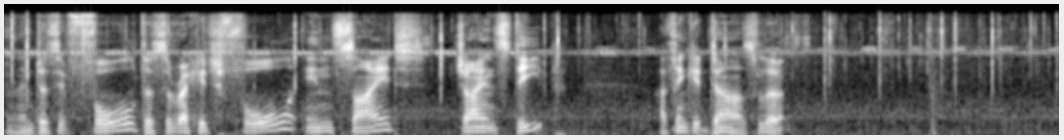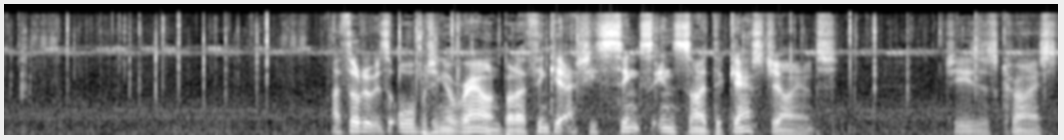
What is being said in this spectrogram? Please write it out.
And then does it fall? Does the wreckage fall inside Giant's Deep? I think it does, look. I thought it was orbiting around, but I think it actually sinks inside the gas giant. Jesus Christ.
